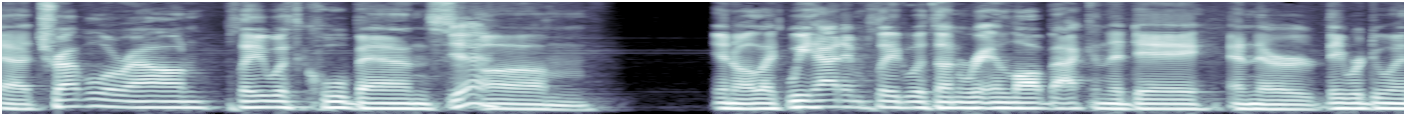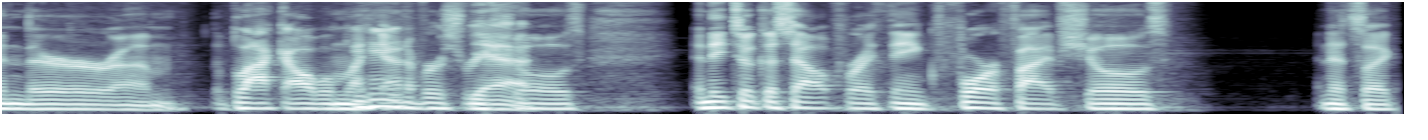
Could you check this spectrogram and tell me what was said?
Yeah, travel around, play with cool bands. Yeah. Um, you know, like we hadn't played with Unwritten Law back in the day, and they're they were doing their um the Black album like anniversary Yeah. shows, and they took us out for I think four or five shows, and it's like,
